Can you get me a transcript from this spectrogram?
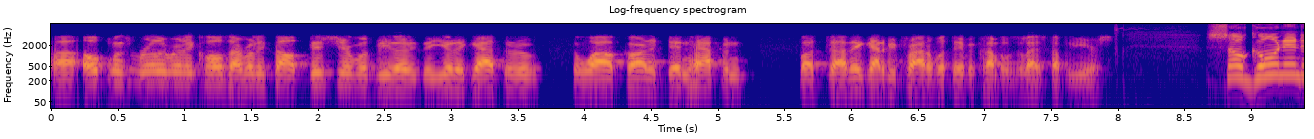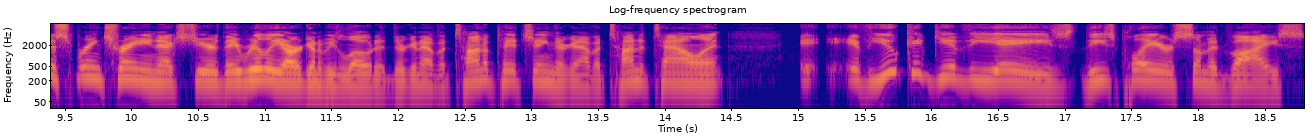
uh, Oakland's really, really close. I really thought this year would be the, the year they got through the wild card. It didn't happen, but uh, they got to be proud of what they've accomplished the last couple of years. So going into spring training next year, they really are going to be loaded. They're going to have a ton of pitching. They're going to have a ton of talent. If you could give the A's these players some advice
